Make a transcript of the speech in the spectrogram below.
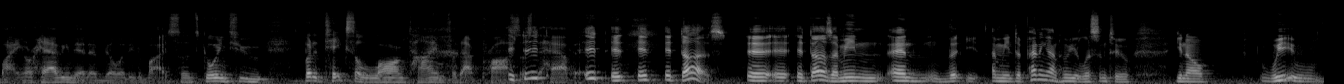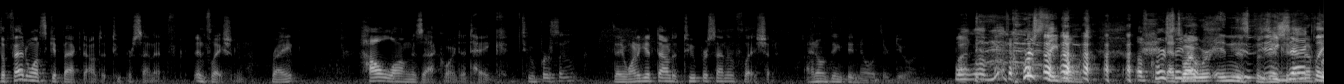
buying or having that ability to buy. So it's going to, but it takes a long time for that process It, it, to happen. it, it, it, it does. It, it, it does. I mean, and the, I mean, depending on who you listen to, you know, we the Fed wants to get back down to two percent inflation, right? How long is that going to take? Two percent. They want to get down to two percent inflation. I don't think they know what they're doing. Well, of course they don't. Of course That's they why don't. we're in this position in the Exactly.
